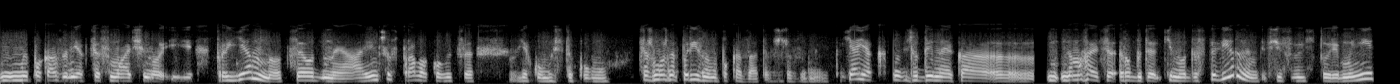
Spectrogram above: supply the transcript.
ми показуємо, як це смачно і приємно, це одне. А інша справа, коли це в якомусь такому. Це ж можна по-різному показати, ви ж розумієте. Я як людина, яка е, намагається робити кіно достовірним всі свої історії, мені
